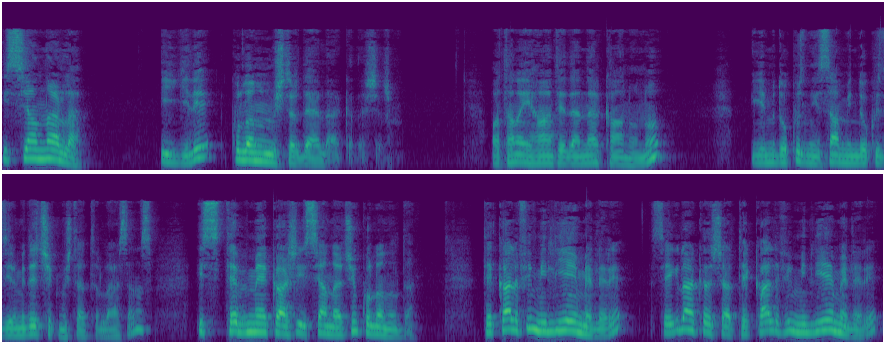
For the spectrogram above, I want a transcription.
isyanlarla ilgili kullanılmıştır değerli arkadaşlarım. Vatana ihanet edenler kanunu 29 Nisan 1920'de çıkmıştı hatırlarsanız. İstebime karşı isyanlar için kullanıldı. Tekalifi milliye emirleri, sevgili arkadaşlar tekalifi milliye emirleri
